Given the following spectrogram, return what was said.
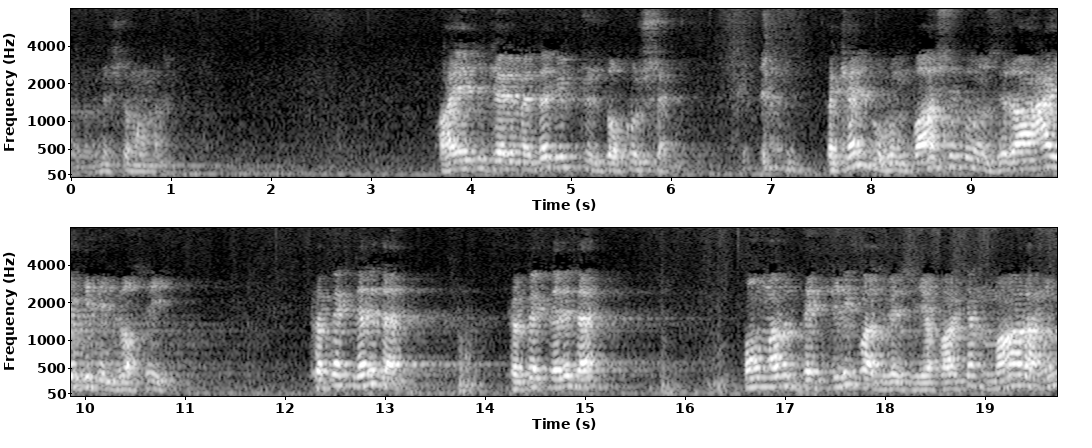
bunu Müslümanlar. Ayet-i kerimede 309 sene. Ve kelbuhum basitun zira'ayhi bil vasî. Köpekleri de köpekleri de onları bekçilik vazifesi yaparken mağaranın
